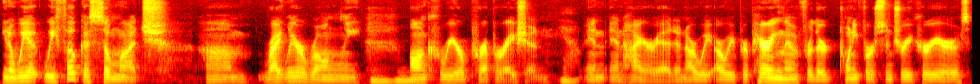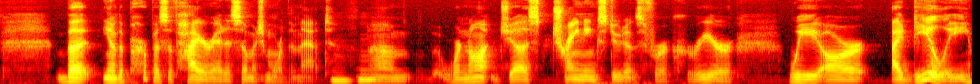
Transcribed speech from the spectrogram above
You know, we we focus so much, um, rightly or wrongly, mm-hmm. on career preparation yeah. in, in higher ed, and are we are we preparing them for their 21st century careers? But you know, the purpose of higher ed is so much more than that. Mm-hmm. Um, we're not just training students for a career; we are ideally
